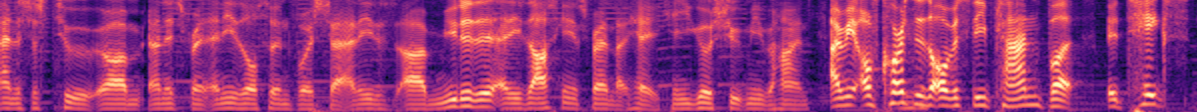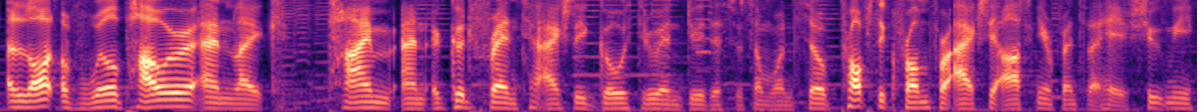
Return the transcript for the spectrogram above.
and it's just two um and his friend, and he's also in voice chat, and he's uh, muted it, and he's asking his friend like, "Hey, can you go shoot me behind?" I mean, of course, this is obviously planned, but it takes a lot of willpower and like time and a good friend to actually go through and do this with someone. So props to Krom for actually asking a friend to like, "Hey, shoot me,"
